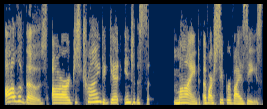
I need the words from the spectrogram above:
all of those are just trying to get into the mind of our supervisees.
